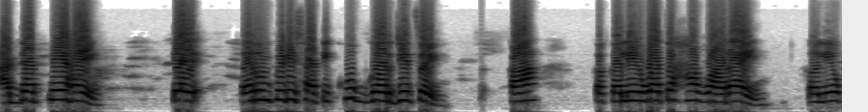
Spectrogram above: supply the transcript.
अध्यात्मी आहे ते तरुण पिढीसाठी खूप गरजेचं आहे. का? का कलियुगाचा हा वारा आहे. कलियुग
